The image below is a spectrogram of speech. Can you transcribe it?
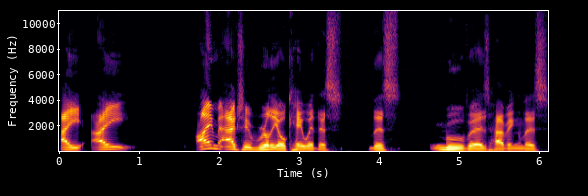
I, I, I'm actually really okay with this this move as having this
